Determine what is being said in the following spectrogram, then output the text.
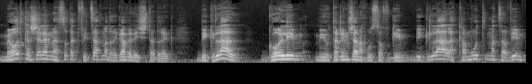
מאוד קשה להם לעשות את הקפיצת מדרגה ולהשתדרג. בגלל גולים מיותרים שאנחנו סופגים, בגלל הכמות מצבים,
